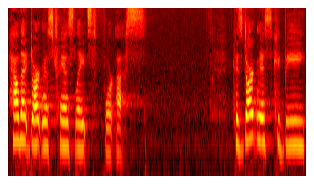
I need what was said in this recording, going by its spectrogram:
how that darkness translates for us. Because darkness could be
